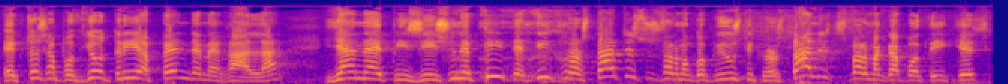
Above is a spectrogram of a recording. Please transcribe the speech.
εκτός από 2, 3, 5 μεγάλα, για να επιζήσουν, πείτε τι χρωστάτε στους φαρμακοποιούς, τι χρωστάνε στις φαρμακαποθήκες,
